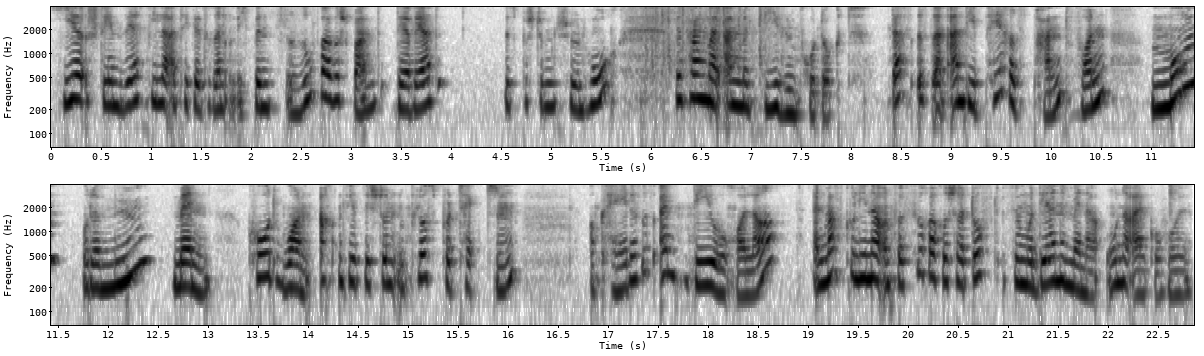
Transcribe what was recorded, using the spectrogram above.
hier stehen sehr viele Artikel drin und ich bin super gespannt. Der Wert ist bestimmt schön hoch. Wir fangen mal an mit diesem Produkt. Das ist ein Anti-Peres-Pand von Mum oder Müm Men. Code One, 48 Stunden plus Protection. Okay, das ist ein Deo-Roller. Ein maskuliner und verführerischer Duft für moderne Männer ohne Alkohol.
